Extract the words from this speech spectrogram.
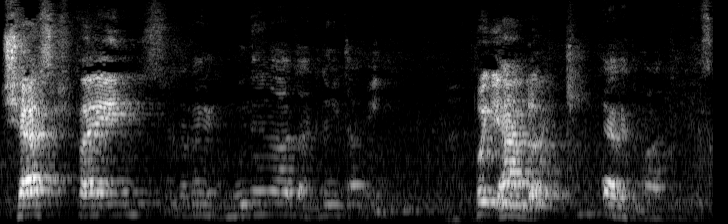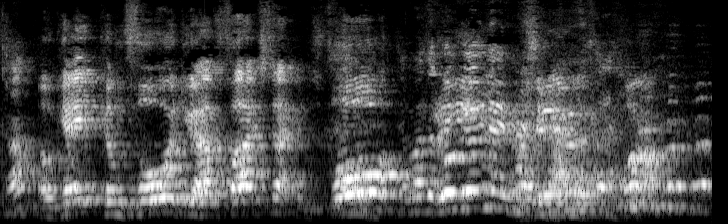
chest pains. Put your hand up. Okay, come forward. You have five seconds. Four, three, two, one.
